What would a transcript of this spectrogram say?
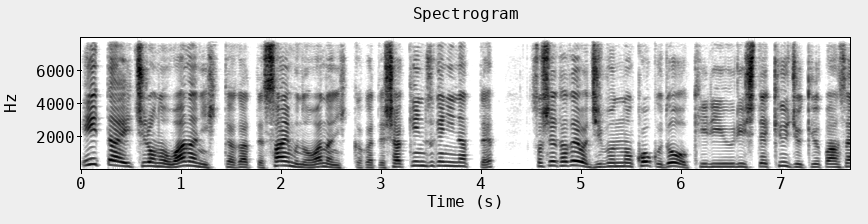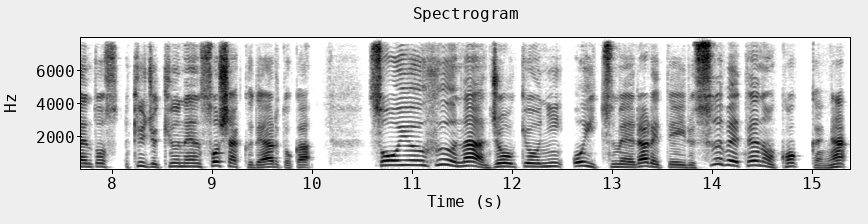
一帯一路の罠に引っかかって、債務の罠に引っかかって、借金付けになって、そして例えば自分の国土を切り売りして99%、99年咀嚼であるとか、そういうふうな状況に追い詰められている全ての国家が、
